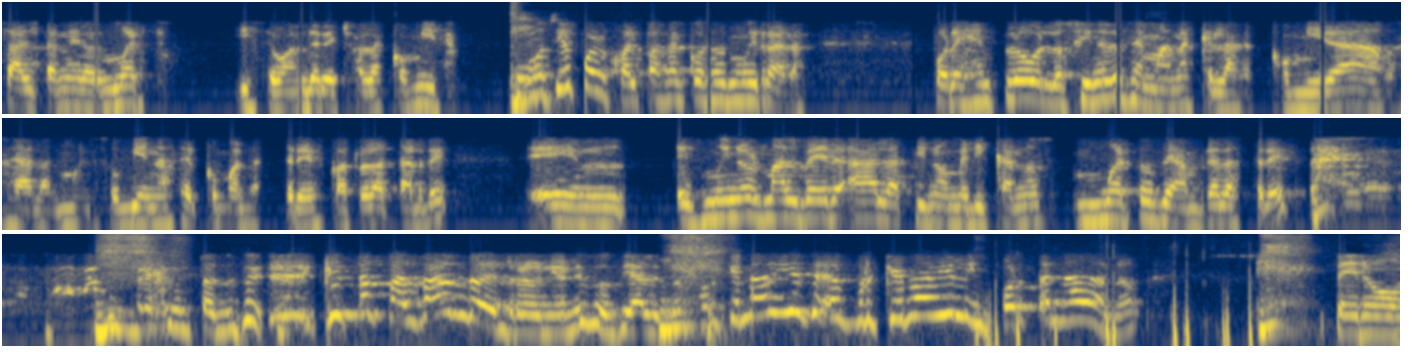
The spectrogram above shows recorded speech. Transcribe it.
saltan el almuerzo y se van derecho a la comida. Un motivo por el cual pasan cosas muy raras. Por ejemplo, los fines de semana que la comida, o sea, el almuerzo viene a ser como a las 3, 4 de la tarde, eh, es muy normal ver a latinoamericanos muertos de hambre a las 3 preguntándose qué está pasando en reuniones sociales, ¿no? Porque nadie, porque nadie le importa nada, ¿no? Pero,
